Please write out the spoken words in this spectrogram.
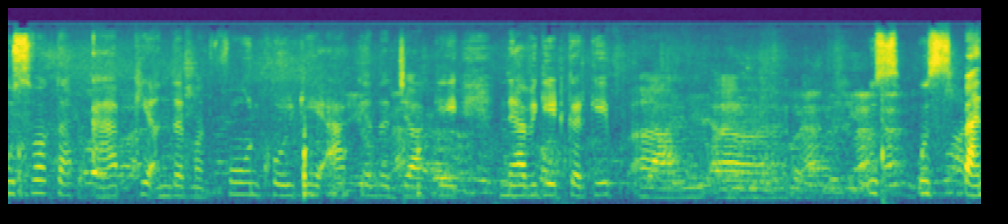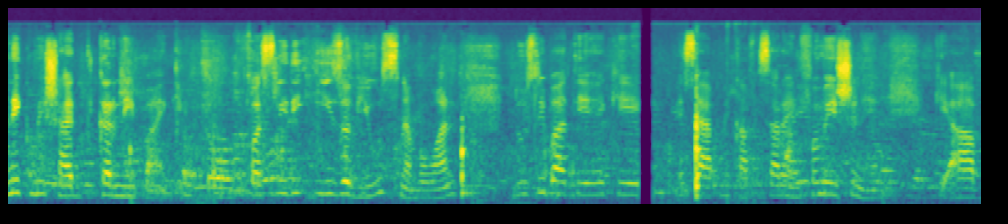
उस वक्त आप ऐप के अंदर मत फ़ोन खोल के ऐप के अंदर जाके नेविगेट करके आ, आ, उस उस पैनिक में शायद कर नहीं पाएँगे। तो firstly the ease of use number one दूसरी बात यह है कि इस ऐप में काफ़ी सारा इन्फॉर्मेशन है कि आप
